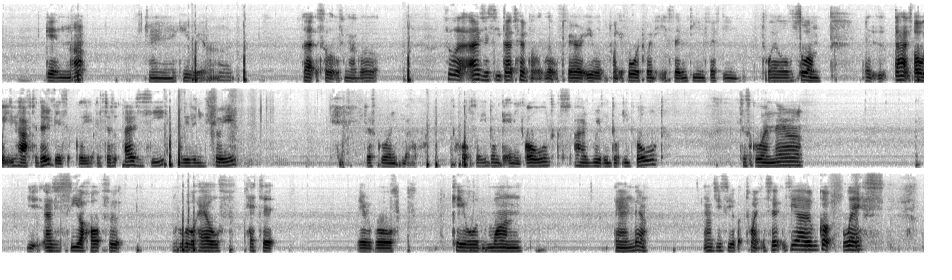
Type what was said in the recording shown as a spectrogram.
getting that. And here we are. That's a little thing I got. So uh, as you see, that's how like level 30, level 24, 20, 17, 15, 12, so on. And that's all you have to do basically. It's just as you see, I'll even show you. Just going well hopefully you don't get any gold because I really don't need gold. Just go in there. You, as you see a hot foot low health hit it. There we go. KO'd one. And there. As you see I've got 26 yeah I've got less.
